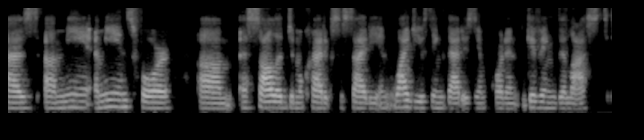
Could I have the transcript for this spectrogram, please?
as a, me, a means for um, a solid democratic society, and why do you think that is important, given the last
